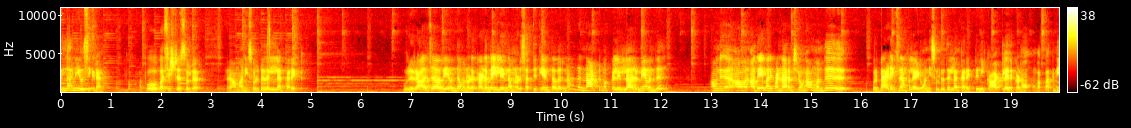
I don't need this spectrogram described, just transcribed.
எல்லாருமே யோசிக்கிறாங்க. அப்போது வசிஷ்டர் சொல்கிறார் ராமா நீ சொல்கிறதெல்லாம் கரெக்ட் ஒரு ராஜாவே வந்து அவனோட கடமையிலேருந்து அவனோட சத்தியத்துலேருந்து தவறுனா அந்த நாட்டு மக்கள் எல்லாருமே வந்து அவனுக்கு அவன் அதே மாதிரி பண்ண ஆரம்பிச்சிருவாங்க. அவன் வந்து ஒரு பேட் எக்ஸாம்பிள் ஆகிடுவான் நீ சொல்கிறதெல்லாம் கரெக்டு நீ காட்டில் இருக்கணும் உங்கள் அப்பாவுக்கு நீ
